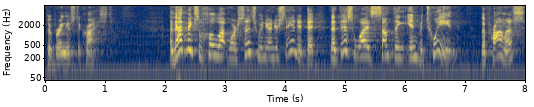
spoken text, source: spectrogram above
to bring us to Christ. And that makes a whole lot more sense when you understand it that, that this was something in between the promise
